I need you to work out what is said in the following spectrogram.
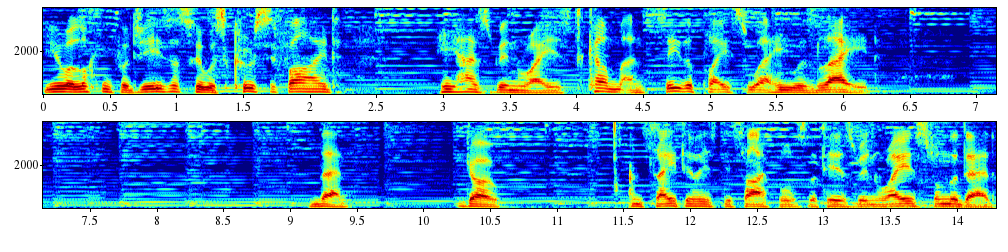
You are looking for Jesus who was crucified. He has been raised. Come and see the place where he was laid. Then go and say to his disciples that he has been raised from the dead,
